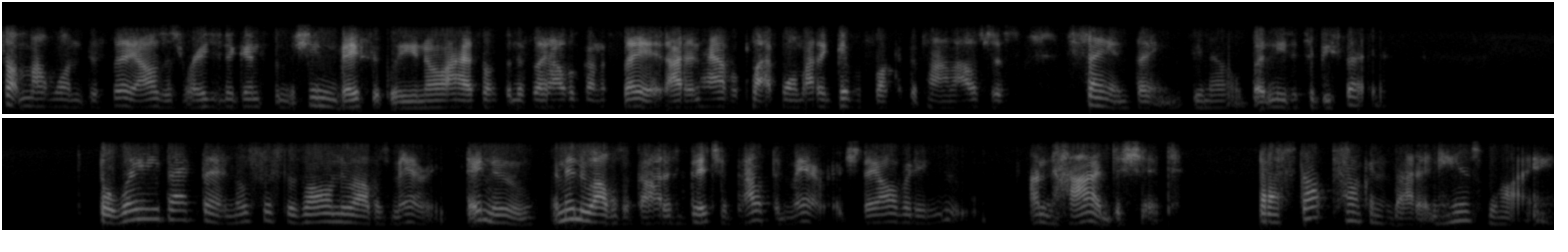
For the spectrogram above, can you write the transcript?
something I wanted to say. I was just raging against the machine, basically. You know, I had something to say. I was going to say it. I didn't have a platform. I didn't give a fuck at the time. I was just saying things, you know, but needed to be said. But way back then, those sisters all knew I was married. They knew. And they knew I was a goddess bitch about the marriage. They already knew. I didn't hide the shit. But I stopped talking about it, and here's why.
